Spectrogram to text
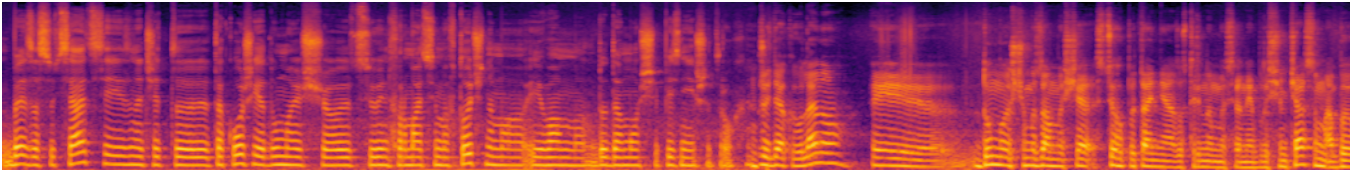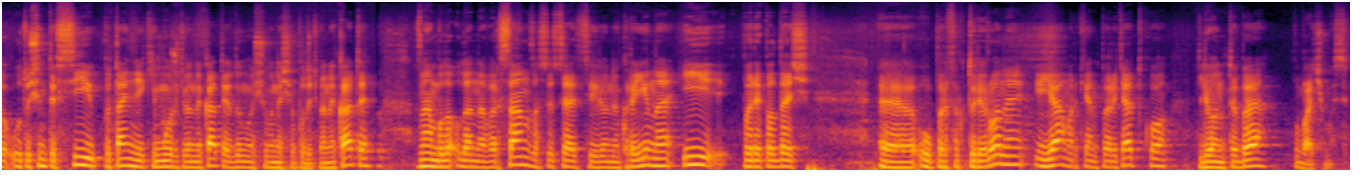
без асоціації, значить, е, також я думаю, що цю інформацію ми вточнимо і вам додамо ще пізніше трохи. Дуже дякую, Олено. Е, Думаю, що ми з вами ще з цього питання зустрінемося найближчим часом, аби уточнити всі питання, які можуть виникати. Я думаю, що вони ще будуть виникати. З нами була Олена Версан з Асоціації Льони Україна і перекладач е, у префектурі Рони. І я, Маркен Перетятко, Льон ТБ. Побачимось.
